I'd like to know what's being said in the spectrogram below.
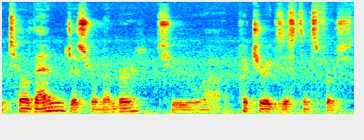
until then, just remember to uh, put your existence first.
